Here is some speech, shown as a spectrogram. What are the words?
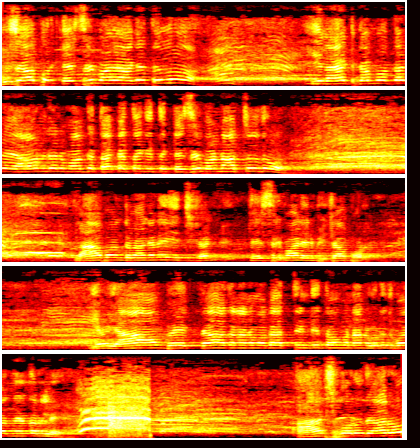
ಬಿಜಾಪುರ ಕೇಸರಿಮಯ ಆಗತ್ತಿಲ್ಲ ಈ ಲೈಟ್ ಕಂಬಕ್ಕಾರೆ ಯಾವನಿಗಾರ ಮಗ ತಾಕತ್ತಾಗಿತ್ತು ಕೇಸರಿ ಬಣ್ಣ ಹಚ್ಚೋದು? ನಾ ಬಂದ ಮ್ಯಾಗನೆ ಈ ಕೇಸರಿ ಮಾಡೀನಿ ಬಿಜಾಪುರ? ಯಾವ ಬೇಕಾದ ನನ್ನ ಮಗ ತಿಂಡಿ ತಗೊಂಬ ನಾನು ಹುರಿದು ಬಂದ್ರಲ್ಲಿ ಹಾರಿಸ್ಕೊಡೋದು ಯಾರು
